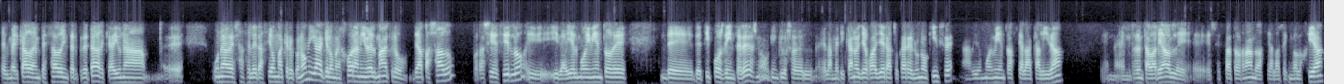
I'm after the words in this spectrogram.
el mercado ha empezado a interpretar que hay una eh, una desaceleración macroeconómica, que lo mejor a nivel macro ya ha pasado, por así decirlo, y, de ahí el movimiento de, de, tipos de interés, ¿no? que incluso el, americano llegó ayer a tocar el 1.15, ha habido un movimiento hacia la calidad, en, renta variable eh, se está tornando hacia la tecnología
